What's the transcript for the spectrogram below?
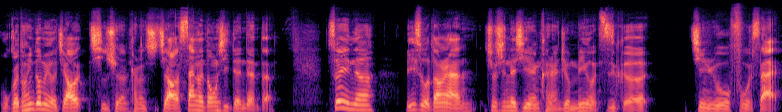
五个东西都没有交齐全，可能只交三个东西等等的。所以呢，理所当然，就是那些人可能就没有资格进入复赛。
